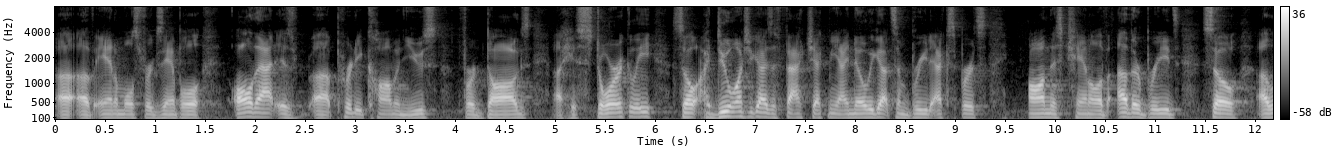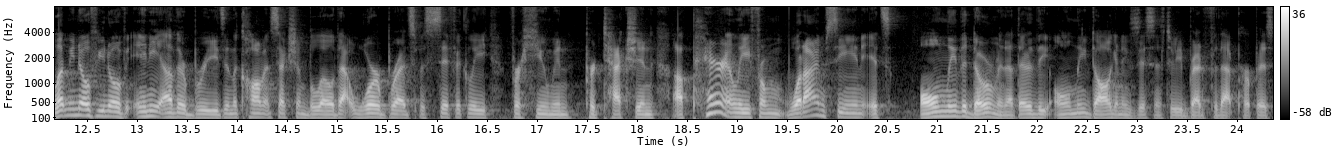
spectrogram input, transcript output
uh, of animals, for example, all that is uh, pretty common use for dogs uh, historically. So I do want you guys to fact check me. I know we got some breed experts on this channel of other breeds. So uh, let me know if you know of any other breeds in the comment section below that were bred specifically for human protection. Apparently, from what I'm seeing, it's only the Doberman, that they're the only dog in existence to be bred for that purpose.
